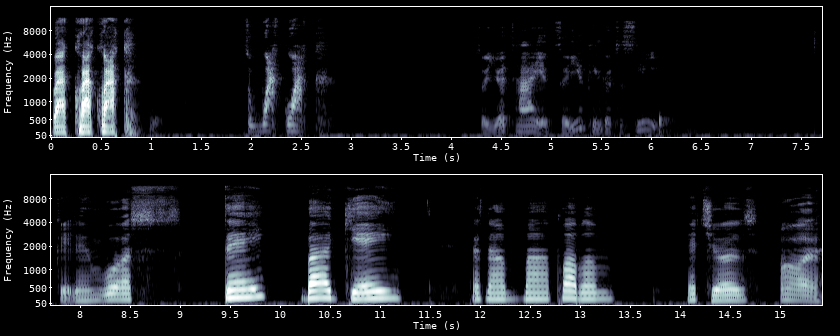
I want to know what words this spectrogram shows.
Whack, whack, whack. So whack, whack. So you're tired, so you can go to sleep. Getting worse day by day. That's not my problem. It's yours. Oh,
